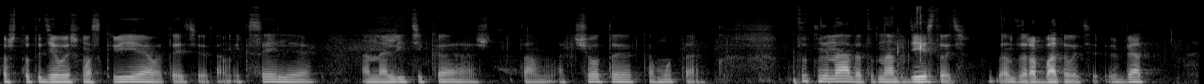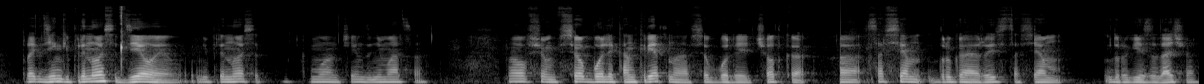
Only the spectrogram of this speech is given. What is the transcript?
То, что ты делаешь в Москве, вот эти там Excel, аналитика, что там, отчеты кому-то. Тут не надо, тут надо действовать, надо зарабатывать. Ребят, проект деньги приносит, делаем, не приносит, come on, чем заниматься. Ну, в общем, все более конкретно, все более четко. Совсем другая жизнь, совсем другие задачи.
